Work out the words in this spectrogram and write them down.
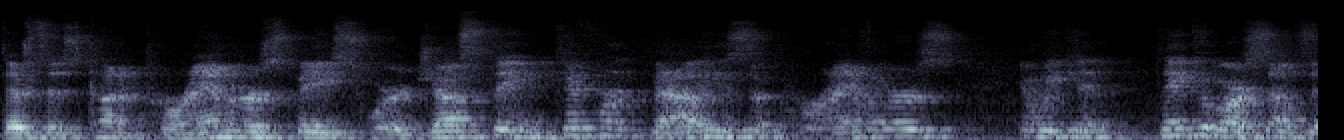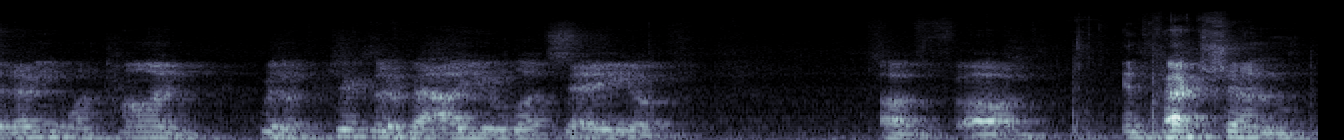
there's this kind of parameter space where adjusting different values of parameters, and we can think of ourselves at any one time with a particular value, let's say, of, of um, infection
